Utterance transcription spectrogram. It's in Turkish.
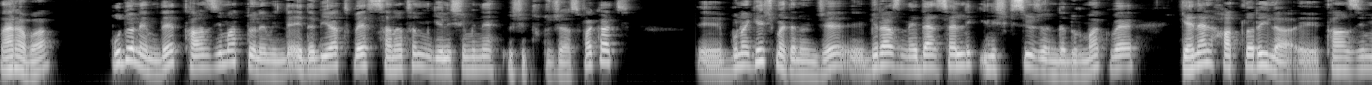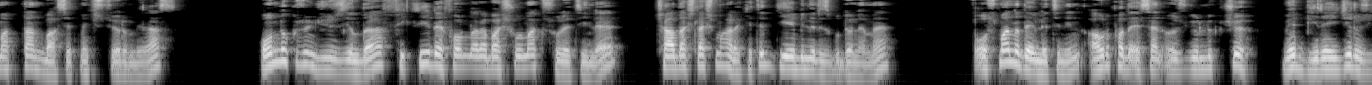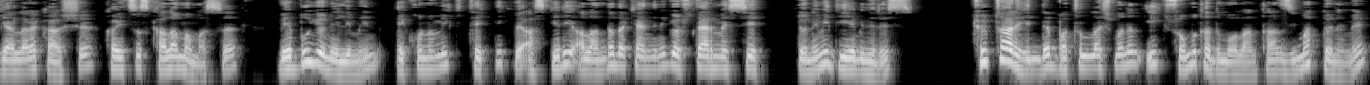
Merhaba. Bu dönemde Tanzimat döneminde edebiyat ve sanatın gelişimine ışık tutacağız. Fakat e, buna geçmeden önce e, biraz nedensellik ilişkisi üzerinde durmak ve genel hatlarıyla e, Tanzimat'tan bahsetmek istiyorum biraz. 19. yüzyılda fikri reformlara başvurmak suretiyle çağdaşlaşma hareketi diyebiliriz bu döneme. Osmanlı Devleti'nin Avrupa'da esen özgürlükçü ve bireyci rüzgarlara karşı kayıtsız kalamaması ve bu yönelimin ekonomik, teknik ve askeri alanda da kendini göstermesi dönemi diyebiliriz. Türk tarihinde batıllaşmanın ilk somut adımı olan Tanzimat dönemi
